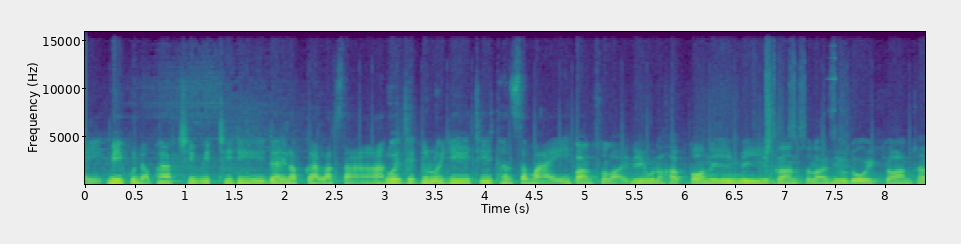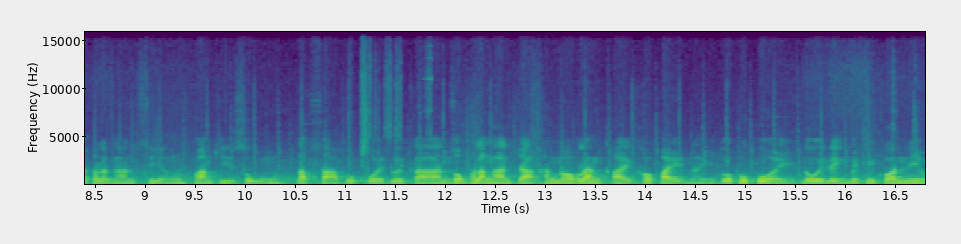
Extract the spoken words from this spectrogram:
ย มีคุณภาพชีวิตที่ดีได้รับการรักษาด้วยเทคโนโลยีที่ทันสมัย การสลายนิ้วนะครับ ตอนนี้มีการสลายนิ้วโดยการใช้พลังงานเสียงความถี่สูง รักษาผู้ป่วยด้วยการส่งพลังงานจากข้างนอกร่างกายเข้าไปในตัวผู้ป่วย โดยเล็งไปที่ก้อนนิ้ว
